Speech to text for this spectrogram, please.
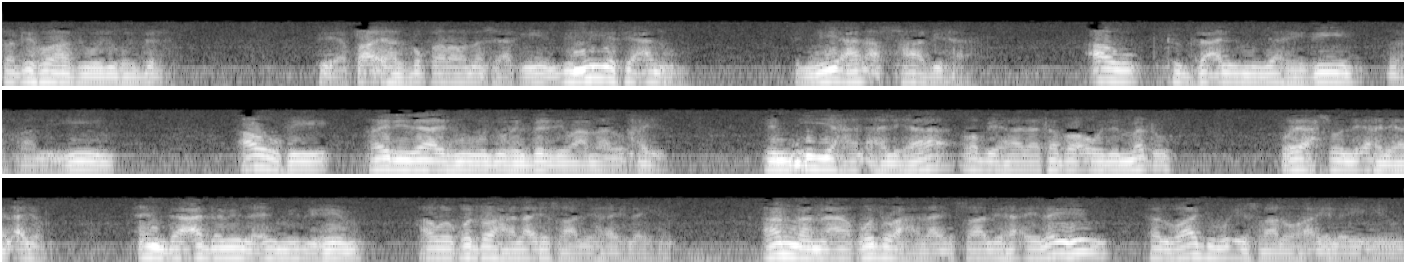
تصرفها في وجوه البر في إعطائها الفقراء والمساكين بالنية عنهم بالنية عن أصحابها أو تدفع للمجاهدين والإخوانيين أو في غير ذلك من وجوه البر وأعمال الخير بالنية عن أهلها وبهذا تبرأ ذمته ويحصل لأهلها الأجر عند عدم العلم بهم أو القدرة على إيصالها إليهم. أما مع القدرة على إيصالها إليهم فالواجب إيصالها إليهم.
